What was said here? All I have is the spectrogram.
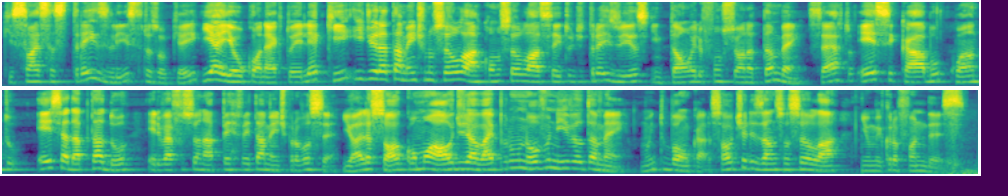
que são essas três listras, ok? E aí eu conecto ele aqui e diretamente no celular. Como o celular aceito de três vias, então ele funciona também, certo? Esse cabo, quanto esse adaptador, ele vai funcionar perfeitamente para você. E olha só como o áudio já vai para um novo nível também. Muito bom, cara. Só utilizando seu celular e um microfone desse.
